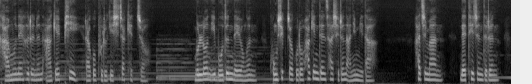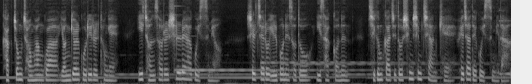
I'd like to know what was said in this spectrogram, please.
가문에 흐르는 악의 피라고 부르기 시작했죠. 물론 이 모든 내용은 공식적으로 확인된 사실은 아닙니다. 하지만 네티즌들은 각종 정황과 연결고리를 통해 이 전설을 신뢰하고 있으며 실제로 일본에서도 이 사건은 지금까지도 심심치 않게 회자되고 있습니다.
